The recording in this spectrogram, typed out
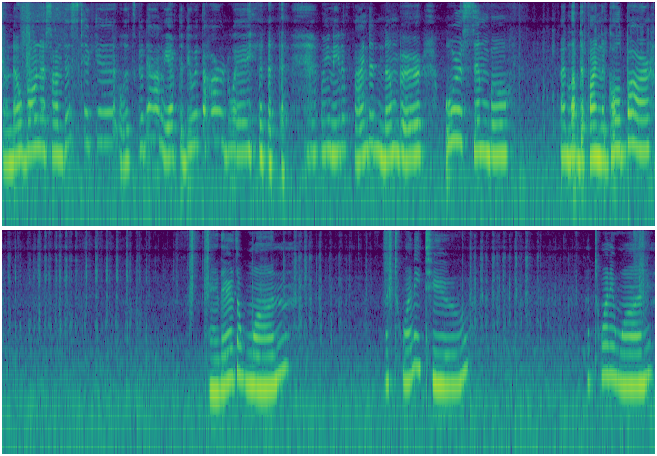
So no bonus on this ticket. Let's go down. We have to do it the hard way. we need to find a number or a symbol. I'd love to find the gold bar. Okay, there's a one a 22, a 21,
